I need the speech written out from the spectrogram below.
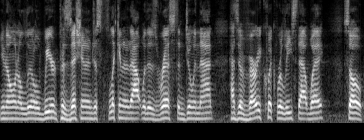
you know, in a little weird position and just flicking it out with his wrist and doing that. Has a very quick release that way. So,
